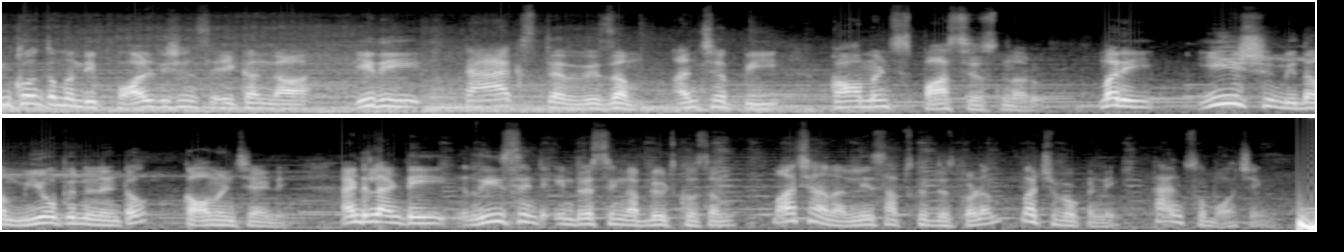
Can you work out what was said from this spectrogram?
ఇంకొంతమంది పాలిటిషియన్స్ ఏకంగా ఇది ట్యాక్స్ టెర్రరిజం అని చెప్పి కామెంట్స్ పాస్ చేస్తున్నారు. మరి ఈ ఇష్యూ మీద మీ ఒపీనియన్ ఏంటో కామెంట్ చేయండి. అండ్ ఇలాంటి రీసెంట్ ఇంట్రెస్టింగ్ అప్డేట్స్ కోసం మా ఛానల్ని సబ్స్క్రైబ్ చేసుకోవడం మర్చిపోకండి. Thanks for watching.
